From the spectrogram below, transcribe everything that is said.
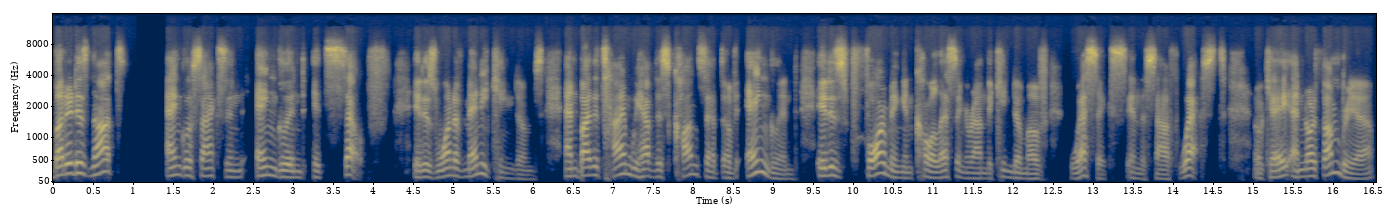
but it is not Anglo-Saxon England itself. It is one of many kingdoms. And by the time we have this concept of England, it is forming and coalescing around the kingdom of Wessex in the southwest. Okay. And Northumbria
